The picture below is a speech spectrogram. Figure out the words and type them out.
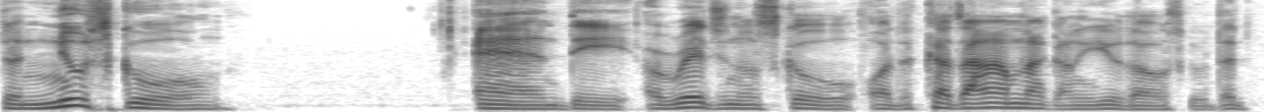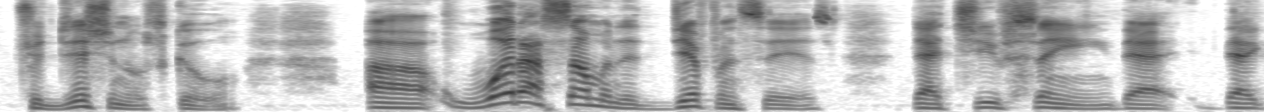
the new school and the original school, or because I'm not going to use old school the traditional school. Uh, what are some of the differences that you've seen that that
